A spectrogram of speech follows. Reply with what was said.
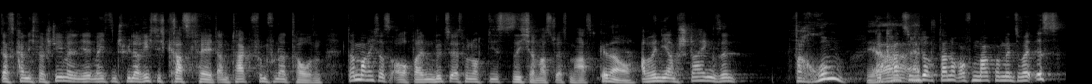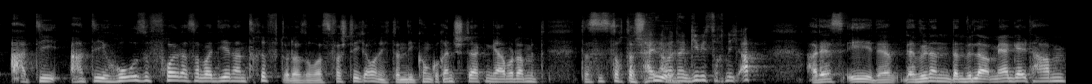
das kann ich verstehen, wenn, wenn jetzt ein Spieler richtig krass fällt, am Tag 500.000, dann mache ich das auch, weil dann willst du erstmal noch dies sichern, was du erstmal hast. Genau. Aber wenn die am Steigen sind, warum? Ja, da kannst du er- doch dann noch auf den Markt bringen, wenn es soweit ist. hat, die, hat die Hose voll, dass er bei dir dann trifft oder sowas. Verstehe ich auch nicht. Dann die Konkurrenz stärken, ja, aber damit, das ist doch das, Das heißt, Spiel. aber dann gebe ich es doch nicht ab. ah, der ist eh, der, der will dann, dann will er mehr Geld haben.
